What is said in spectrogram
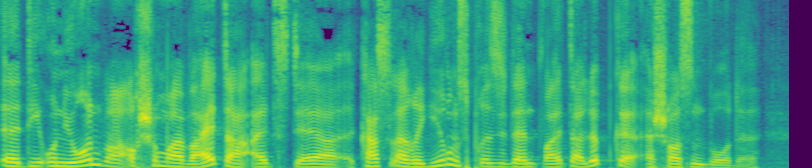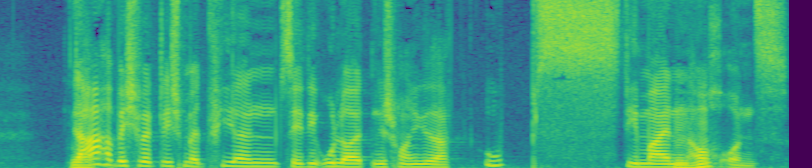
äh, die Union war auch schon mal weiter, als der Kasseler Regierungspräsident Walter Lübcke erschossen wurde. Da ja. habe ich wirklich mit vielen CDU-Leuten gesprochen und gesagt, ups, die meinen mhm. auch uns.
